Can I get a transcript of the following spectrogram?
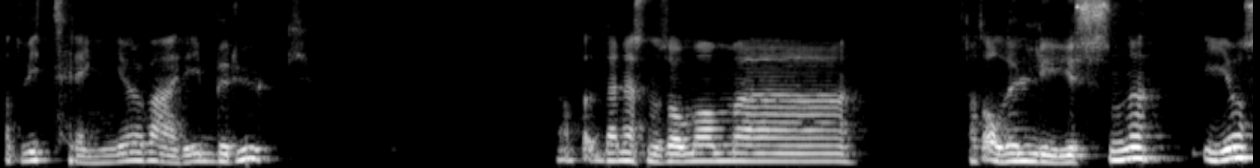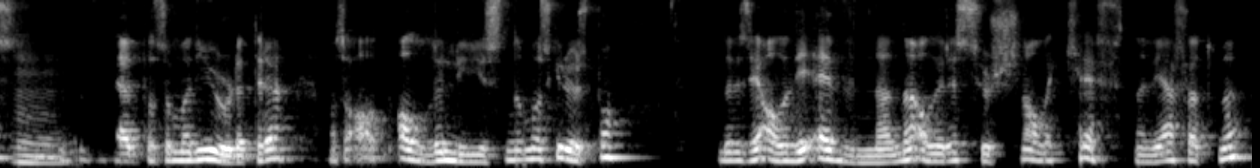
at vi trenger å være i bruk. Det er nesten som om uh, at alle lysene i oss mm. på som et juletre. Altså at alle lysene må skrus på. Dvs. Si alle de evnene, alle ressursene, alle kreftene vi er født med,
